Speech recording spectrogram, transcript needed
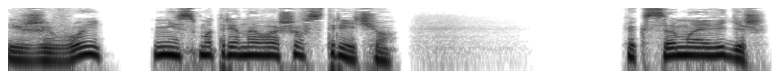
и живой, несмотря на вашу встречу», «Как сама видишь»,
